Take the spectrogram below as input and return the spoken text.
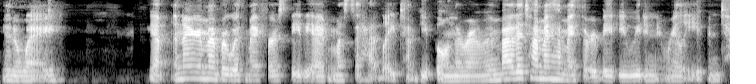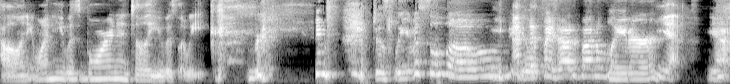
in a way. Yep. And I remember with my first baby, I must have had like 10 people in the room. And by the time I had my third baby, we didn't really even tell anyone he was born until he was a week. Just leave us alone. You'll find out about him later. yeah. Yeah,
